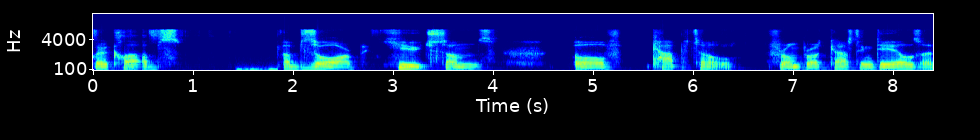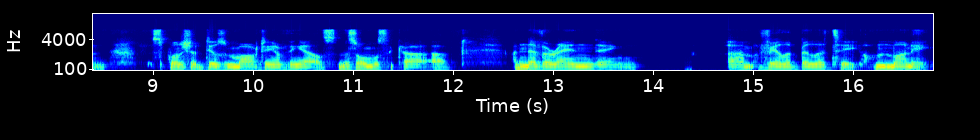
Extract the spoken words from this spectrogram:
where clubs absorb huge sums of capital from broadcasting deals and sponsorship deals and marketing, everything else. And there's almost like a, a, a never ending um, availability of money.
